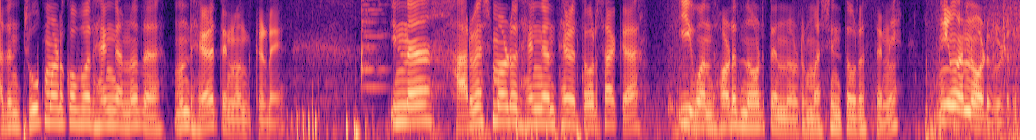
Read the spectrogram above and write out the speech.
ಅದನ್ನು ಚೂಪ್ ಮಾಡ್ಕೋಬೋದು ಹೆಂಗೆ ಅನ್ನೋದು ಮುಂದೆ ಹೇಳ್ತೀನಿ ಒಂದು ಕಡೆ. ಇನ್ನು ಹಾರ್ವೆಸ್ಟ್ ಮಾಡೋದು ಹೆಂಗೆ ಅಂತ ಹೇಳಿ ತೋರ್ಸಕ್ಕೆ ಈ ಒಂದು ಹೊಡೆದು ನೋಡ್ತೇನೆ ನೋಡ್ರಿ ಮಷಿನ್ ತೋರಿಸ್ತೇನೆ. ನೀವು ನೋಡಿಬಿಡ್ರಿ.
